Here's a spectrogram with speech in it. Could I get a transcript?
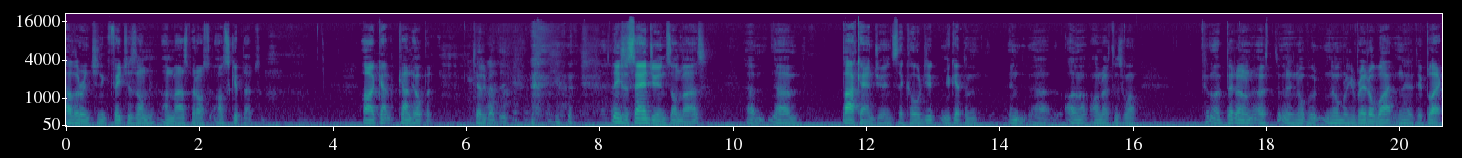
other interesting features on, on Mars, but I'll, I'll skip that. I can't, can't help but tell you about this. These are sand dunes on Mars. Um, um, Barkhan dunes, they're called. You, you get them in, uh, on, on, Earth as well. But on Earth, they're normally red or white, and they're, they're black.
